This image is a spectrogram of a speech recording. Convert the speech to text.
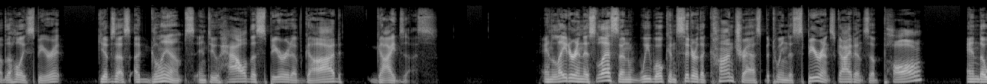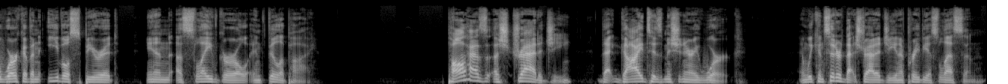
of the Holy Spirit gives us a glimpse into how the Spirit of God guides us. And later in this lesson, we will consider the contrast between the Spirit's guidance of Paul and the work of an evil spirit in a slave girl in Philippi. Paul has a strategy that guides his missionary work. And we considered that strategy in a previous lesson.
